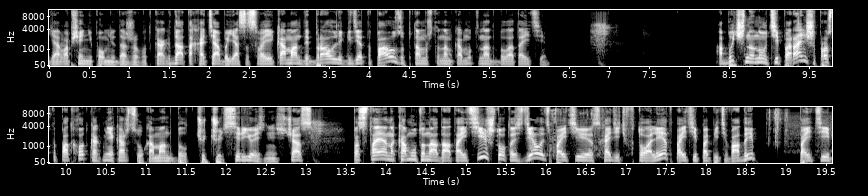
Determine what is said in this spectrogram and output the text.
я вообще не помню даже вот когда-то хотя бы я со своей командой брал ли где-то паузу, потому что нам кому-то надо было отойти. Обычно, ну, типа, раньше просто подход, как мне кажется, у команд был чуть-чуть серьезнее. Сейчас постоянно кому-то надо отойти, что-то сделать, пойти сходить в туалет, пойти попить воды, пойти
